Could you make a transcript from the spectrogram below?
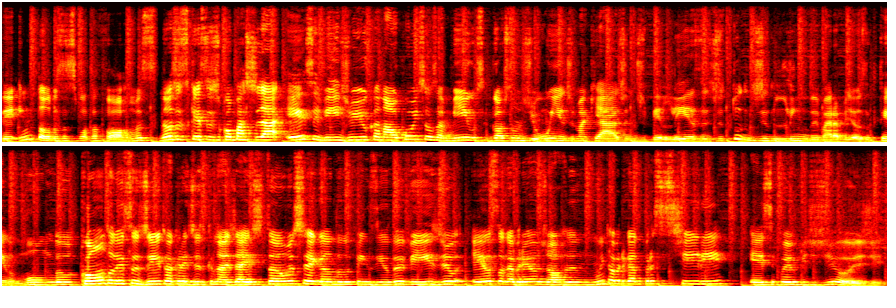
em todas as plataformas. Não se esqueça de compartilhar esse vídeo e o canal com os seus amigos que gostam de unha, de maquiagem, de beleza, de tudo de lindo e maravilhoso que tem no mundo. Com tudo isso dito, acredito que nós já estamos chegando no finzinho do vídeo. Eu sou Gabriel Jordan, muito obrigada por assistir e esse foi o vídeo de hoje.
